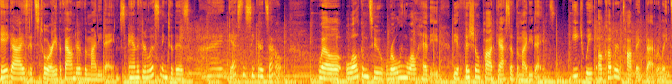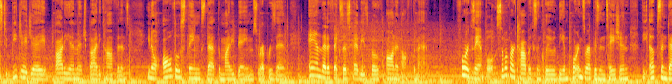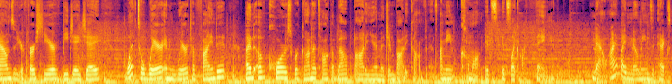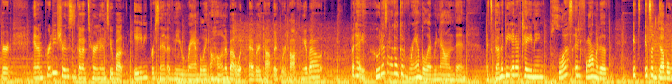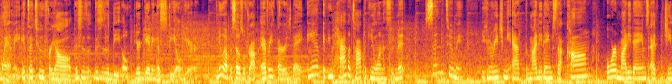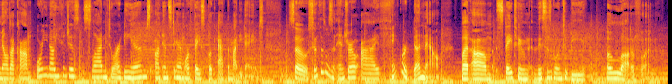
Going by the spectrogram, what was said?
Hey guys, it's Tori, the founder of the Mighty Dames, and if you're listening to this, I guess the secret's out. Well, welcome to Rolling While Heavy, the official podcast of the Mighty Dames. Each week, I'll cover a topic that relates to BJJ, body image, body confidence, you know, all those things that the Mighty Dames represent and that affects us heavies both on and off the mat. For example, some of our topics include the importance of representation, the ups and downs of your first year of BJJ, what to wear and where to find it. And of course, we're gonna talk about body image and body confidence. I mean, come on, it's it's like our thing. Now, I am by no means an expert, and I'm pretty sure this is gonna turn into about 80% of me rambling on about whatever topic we're talking about. But hey, who doesn't like a good ramble every now and then? It's gonna be entertaining plus informative. It's it's a double whammy. It's a two for y'all. This is this is a deal. You're getting a steal here. New episodes will drop every Thursday, and if you have a topic you want to submit, send it to me. You can reach me at themightydames.com or mightydames at gmail.com, or you know, you can just slide into our DMs on Instagram or Facebook at the Mighty Dames. So, since this was an intro, I think we're done now. But um, stay tuned, this is going to be a lot of fun.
